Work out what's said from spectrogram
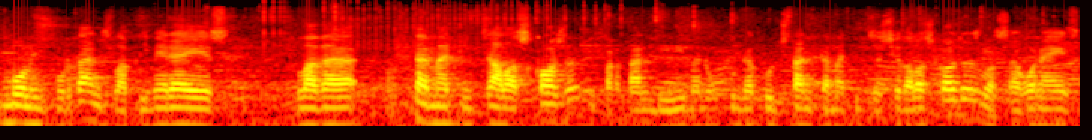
molt importants. La primera és la de tematitzar les coses, i per tant vivim en una constant tematització de les coses. La segona és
